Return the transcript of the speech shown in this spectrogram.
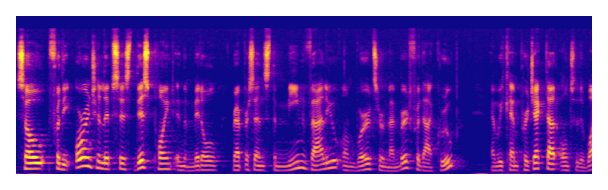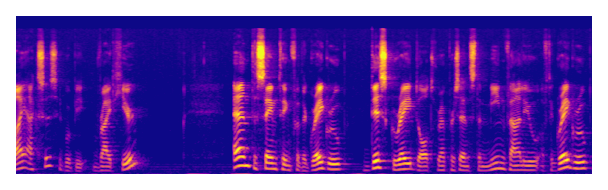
So for the orange ellipsis, this point in the middle represents the mean value on words remembered for that group. And we can project that onto the y-axis. It would be right here. And the same thing for the gray group. This gray dot represents the mean value of the gray group.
